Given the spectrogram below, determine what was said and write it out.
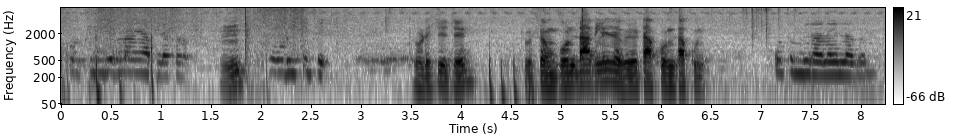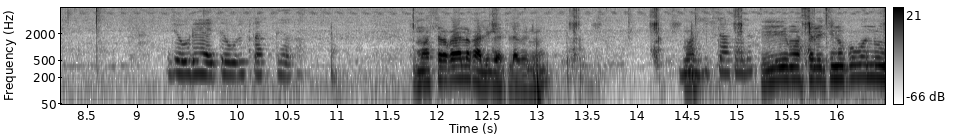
कोथिंबीर नाही आपल्याकडं हम्म? थोडीशीच आहे थोडीशीच आहे तू संपून टाकली सगळी टाकून टाकून. कोथिंबीर आणायला लागेल. जेवढे आहे तेवढेच टाकते आता. मसाला कायला खाली घातला का नाही? भुर्जीत टाकायला. हे मसाल्याची नको बनवू.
